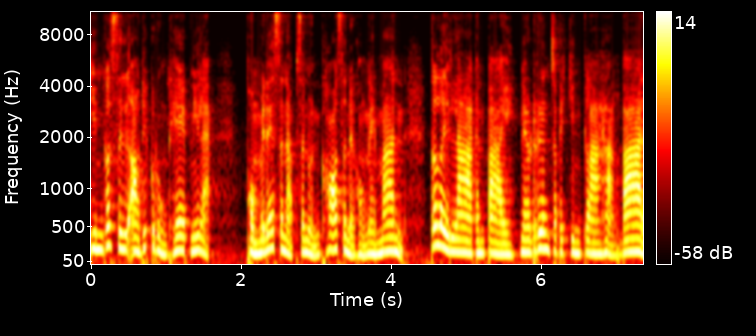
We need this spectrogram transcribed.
กินก็ซื้อเอาที่กรุงเทพนี่แหละ ผมไม่ได้สนับสนุนข้อเสนอของนายมั่น ก็เลยลากันไป ในเรื่องจะไปกินปลาห่างบ้าน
